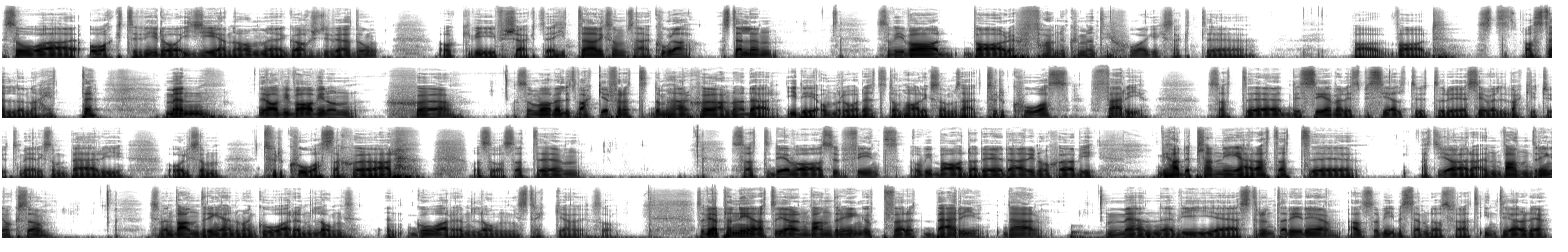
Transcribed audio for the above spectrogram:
så uh, åkte vi då igenom uh, Gorge du Verdon. Och vi försökte hitta liksom så här coola ställen så vi var, var, fan nu kommer jag inte ihåg exakt eh, vad, vad vad ställena hette. Men, ja vi var vid någon sjö som var väldigt vacker för att de här sjöarna där i det området de har liksom så här turkos färg. Så att eh, det ser väldigt speciellt ut och det ser väldigt vackert ut med liksom berg och liksom turkosa sjöar och så, så att eh, så att det var superfint och vi badade där i någon sjö. Vi, vi hade planerat att, eh, att göra en vandring också. Liksom en vandring är när man går en lång, en, går en lång sträcka så. Så vi hade planerat att göra en vandring uppför ett berg där Men vi eh, struntade i det, alltså vi bestämde oss för att inte göra det.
